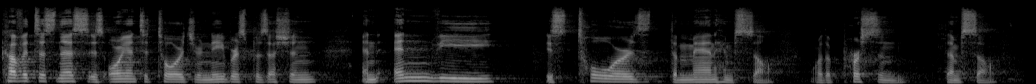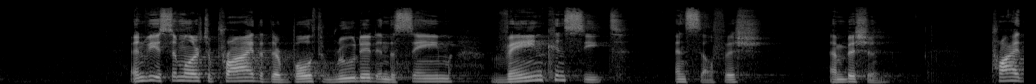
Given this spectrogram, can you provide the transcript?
Covetousness is oriented towards your neighbor's possession, and envy is towards the man himself or the person themselves. Envy is similar to pride, that they're both rooted in the same vain conceit and selfish ambition. Pride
